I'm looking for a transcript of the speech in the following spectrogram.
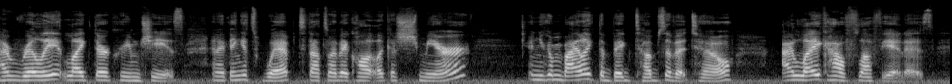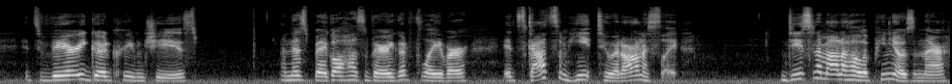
I really like their cream cheese. And I think it's whipped. That's why they call it like a schmear. And you can buy like the big tubs of it too. I like how fluffy it is. It's very good cream cheese. And this bagel has a very good flavor. It's got some heat to it, honestly. Decent amount of jalapenos in there.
